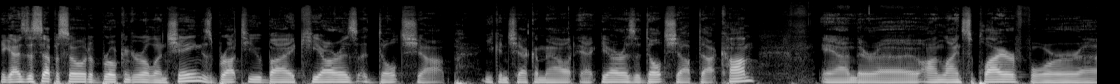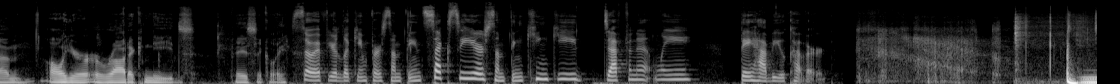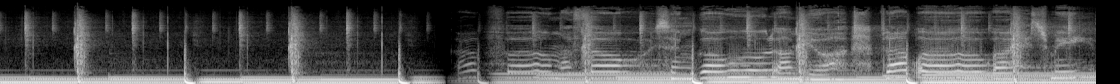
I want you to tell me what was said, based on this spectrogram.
Hey guys, this episode of Broken Girl Unchained is brought to you by Kiara's Adult Shop. You can check them out at kiarasadultshop.com and they're an online supplier for um, all your erotic needs, basically. So if you're looking for something sexy or something kinky, definitely they have you covered. Cover my flaws in gold. Your flower. Watch me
